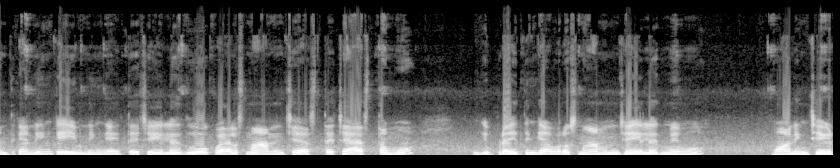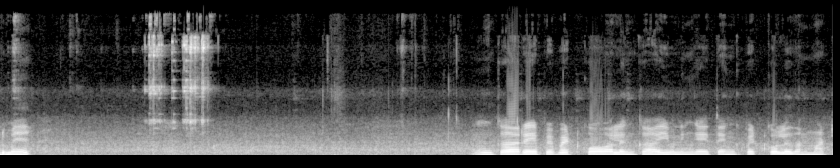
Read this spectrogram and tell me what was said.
అందుకని ఇంకా ఈవినింగ్ అయితే చేయలేదు. ఒకవేళ స్నానం చేస్తే చేస్తాము. ఇంక ఇప్పుడైతే ఇంకెవరూ స్నానం చేయలేదు మేము. మార్నింగ్ చేయడమే. ఇంకా రేపే పెట్టుకోవాలి. ఇంకా ఈవినింగ్ అయితే ఇంక పెట్టుకోలేదన్నమాట.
